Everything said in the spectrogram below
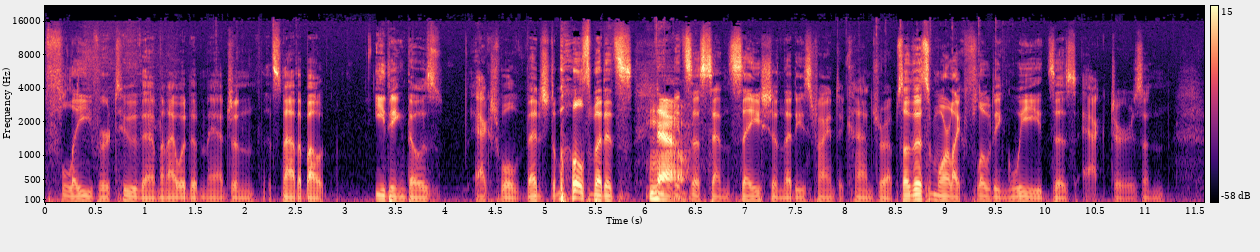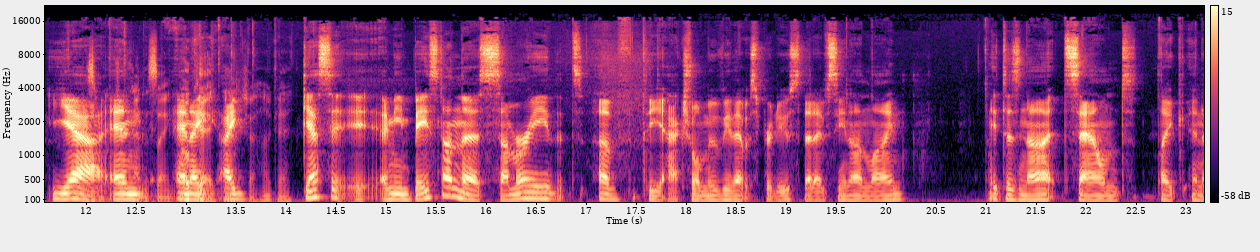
flavor to them, and I would imagine it's not about eating those actual vegetables, but it's No. it's a sensation that he's trying to conjure up. So this is more like floating weeds as actors and yeah, and kind of and okay, I, I okay. guess it, it. I mean, based on the summary that's of the actual movie that was produced that I've seen online, it does not sound like an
